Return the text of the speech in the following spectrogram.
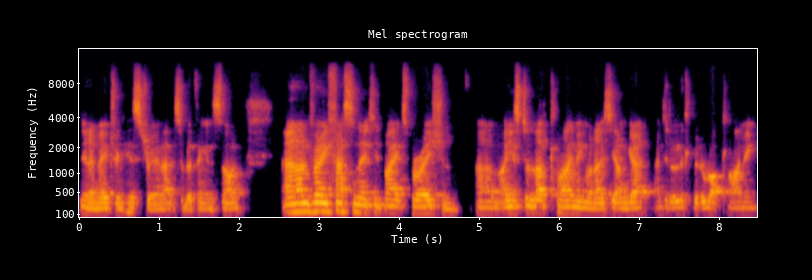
you know motoring history and that sort of thing and so on. And I'm very fascinated by exploration. Um, I used to love climbing when I was younger. I did a little bit of rock climbing.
